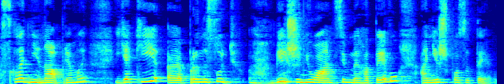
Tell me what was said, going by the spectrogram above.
Складні напрями, які е, принесуть е, більше нюансів негативу, аніж позитиву.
